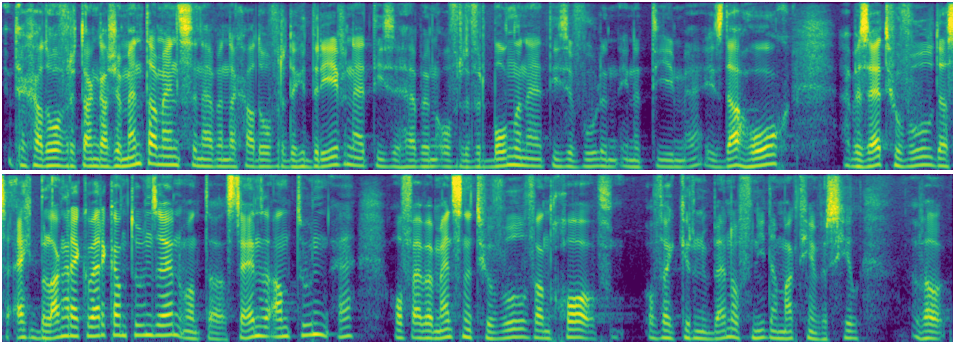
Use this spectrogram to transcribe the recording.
Dat gaat over het engagement dat mensen hebben, dat gaat over de gedrevenheid die ze hebben, over de verbondenheid die ze voelen in het team. Hè. Is dat hoog? Hebben zij het gevoel dat ze echt belangrijk werk aan het doen zijn? Want dat zijn ze aan het doen. Hè. Of hebben mensen het gevoel van, goh, of ik er nu ben of niet, dat maakt geen verschil. Wel,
